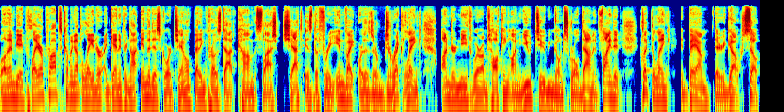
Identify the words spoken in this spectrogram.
Well, NBA player props coming up later. Again, if you're not in the Discord channel, bettingpros.com slash chat is the free invite, or there's a direct link underneath where I'm talking on YouTube. You can go and scroll down and find it. Click the link, and bam, there you go. So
